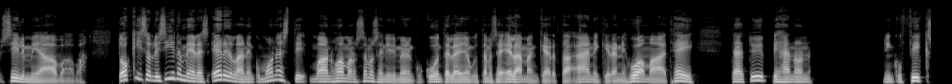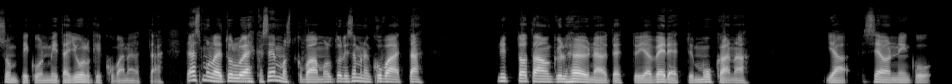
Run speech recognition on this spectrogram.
silmiä avaava. Toki se oli siinä mielessä erilainen, kun monesti mä oon huomannut semmoisen ilmiön, kun kuuntelee jonkun tämmöisen elämänkertaa äänikirjan, niin huomaa, että hei, tämä tyyppihän on niin kuin fiksumpi kuin mitä julkikuva näyttää. Tässä mulla ei tullut ehkä semmoista kuvaa, mulla tuli semmoinen kuva, että nyt tota on kyllä höynäytetty ja vedetty mukana, ja se on niin kuin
